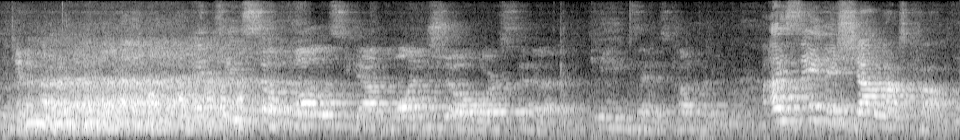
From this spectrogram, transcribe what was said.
it takes some policy to have one show worse than a king's and his company. I say they shall not come.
